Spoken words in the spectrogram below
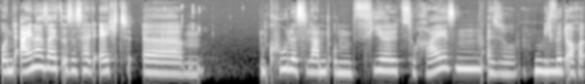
und einerseits ist es halt echt ähm, ein cooles Land, um viel zu reisen. Also mhm. ich würde auch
